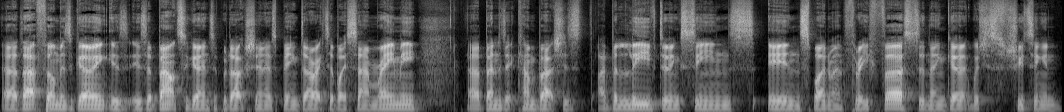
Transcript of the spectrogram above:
Uh, that film is going is is about to go into production. It's being directed by Sam Raimi. Uh, Benedict Cumberbatch is, I believe, doing scenes in Spider-Man 3 first, and then go, which is shooting in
